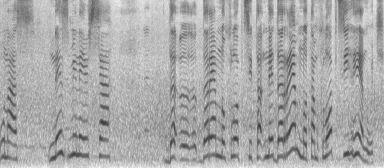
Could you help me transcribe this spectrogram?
у нас не змінився. Е, Даремно хлопці, та не даремно там хлопці гинуть.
